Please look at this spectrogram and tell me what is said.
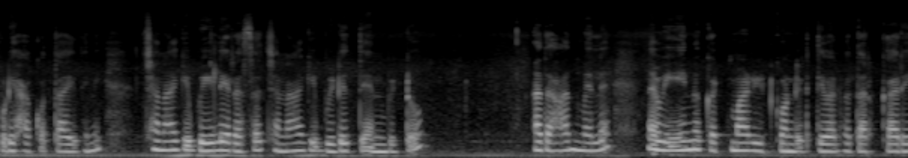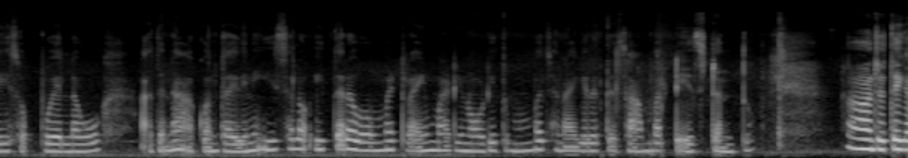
ಪುಡಿ ಹಾಕೋತಾ ಇದ್ದೀನಿ. ಚೆನ್ನಾಗಿ ಬೇಳೆ ರಸ ಚೆನ್ನಾಗಿ ಬಿಡುತ್ತೆ ಅಂದ್ಬಿಟ್ಟು. ಅದಾದಮೇಲೆ ನಾವು ಏನು ಕಟ್ ಮಾಡಿ ಇಟ್ಕೊಂಡಿರ್ತೀವಲ್ವ, ತರಕಾರಿ, ಸೊಪ್ಪು ಎಲ್ಲವೂ ಅದನ್ನು ಹಾಕ್ಕೊತಾ ಇದ್ದೀನಿ. ಈ ಸಲ ಈ ಥರ ಒಮ್ಮೆ ಟ್ರೈ ಮಾಡಿ ನೋಡಿ ತುಂಬ ಚೆನ್ನಾಗಿರುತ್ತೆ ಸಾಂಬಾರು ಟೇಸ್ಟ್ ಅಂತೂ. ಜೊತೆಗೆ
